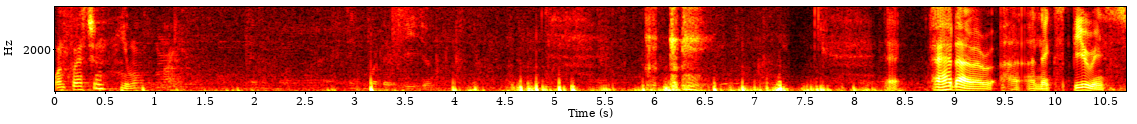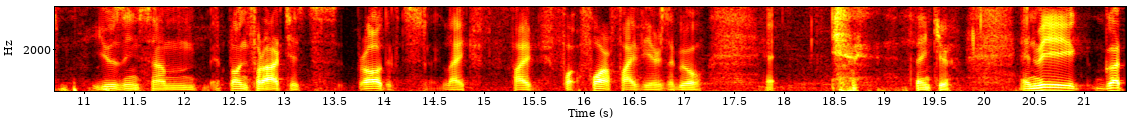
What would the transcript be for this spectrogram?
One question? You want video. I had a, an experience using some Plone for Artists products like five, four, four or five years ago. Thank you. And we got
